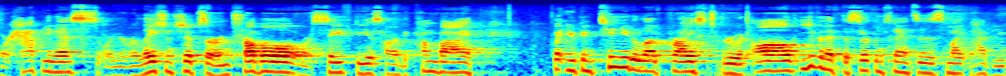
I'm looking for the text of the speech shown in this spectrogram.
or happiness or your relationships are in trouble or safety is hard to come by. But you continue to love Christ through it all, even if the circumstances might have you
